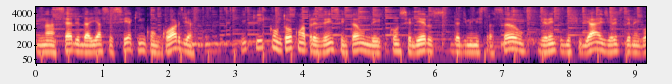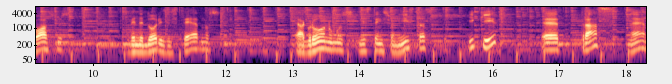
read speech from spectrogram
na sede da IACC aqui em Concórdia e que contou com a presença então de conselheiros de administração, gerentes de filiais, gerentes de negócios, vendedores externos, agrônomos extensionistas e que é, traz né,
